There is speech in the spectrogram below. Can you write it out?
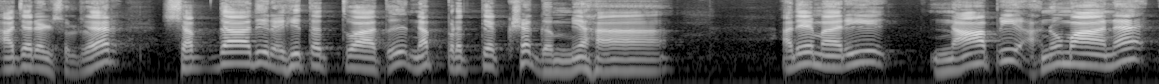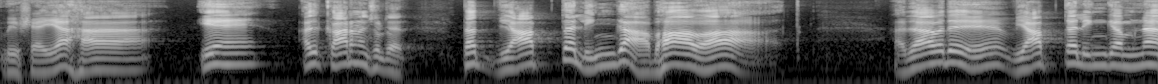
ஆச்சாரியர் சொல்கிறார் சப்தாதி ரஹிதத்வாத்து ந பிரத்யக்ஷ கம்யா அதே மாதிரி நாப்பி அனுமான விஷய ஏன்? அது காரணம் சொல்கிறார் தத் வியாப்த லிங்க அபாவாத் அதாவது வியாப்தலிங்கம்னா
